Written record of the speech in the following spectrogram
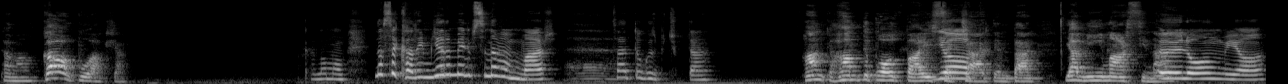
Tamam kal bu akşam. Kalamam. Nasıl kalayım? Yarın benim sınavım var. Saat dokuz buçukta. Hangi Hamdi Bozbay'ı Yok. seçerdim ben? Ya Mimar Sinan. Öyle olmuyor. Gü-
